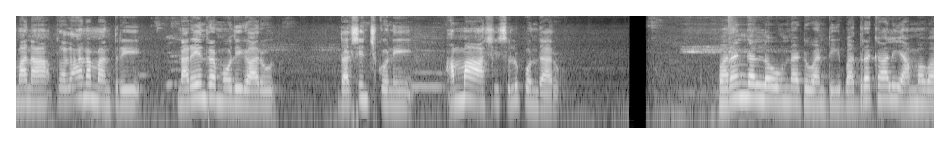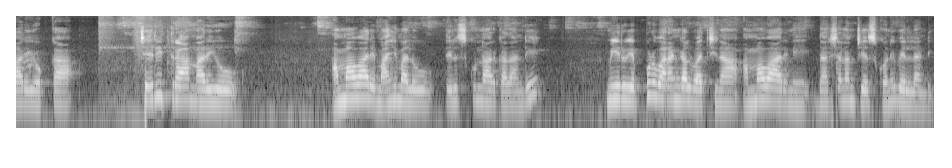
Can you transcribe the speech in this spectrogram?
మన ప్రధానమంత్రి నరేంద్ర మోదీ గారు దర్శించుకొని అమ్మ ఆశీస్సులు పొందారు. వరంగల్లో ఉన్నటువంటి భద్రకాళి అమ్మవారి యొక్క చరిత్ర మరియు అమ్మవారి మహిమలు తెలుసుకున్నారు కదండి. మీరు ఎప్పుడు వరంగల్ వచ్చినా అమ్మవారిని దర్శనం చేసుకొని వెళ్ళండి.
